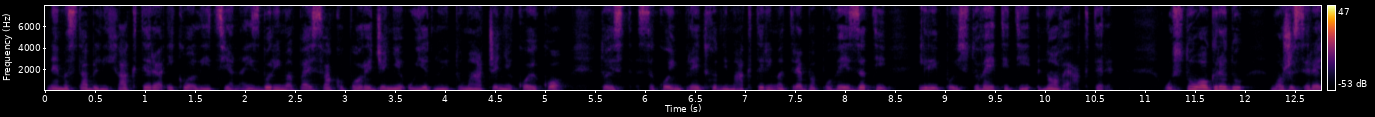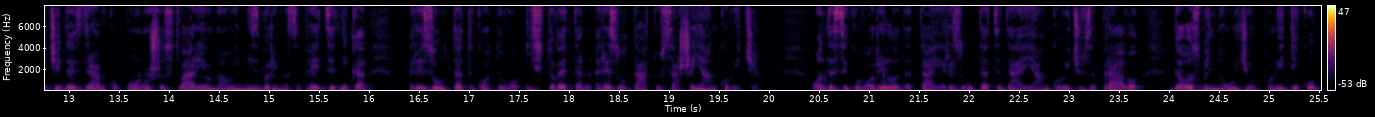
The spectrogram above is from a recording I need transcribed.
Nema stabilnih aktera i koalicija na izborima, pa je svako poređenje ujedno i tumačenje ko je ko, to jest sa kojim prethodnim akterima treba povezati ili poistovetiti nove aktere – Uz tu ogradu može se reći da je Zdravko Ponoš ostvario na ovim izborima za predsednika rezultat gotovo istovetan rezultatu Saša Jankovića. Onda se govorilo da taj rezultat daje Jankoviću za pravo da ozbiljno uđe u politiku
